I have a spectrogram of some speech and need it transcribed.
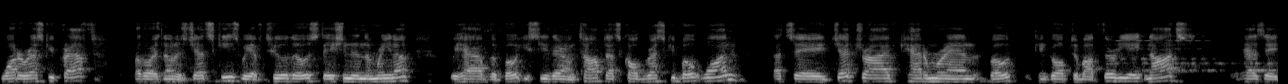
water rescue craft, otherwise known as jet skis. We have two of those stationed in the marina. We have the boat you see there on top, that's called Rescue Boat One. That's a jet drive catamaran boat. It can go up to about 38 knots. It has a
